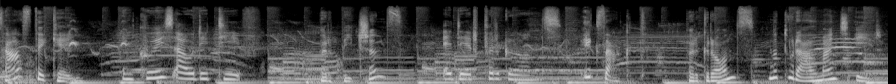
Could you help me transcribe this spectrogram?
Sans të kej. Në kujs auditiv. Për pichens. E dirë për grons. Exakt. Për grons, natural manç irë.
